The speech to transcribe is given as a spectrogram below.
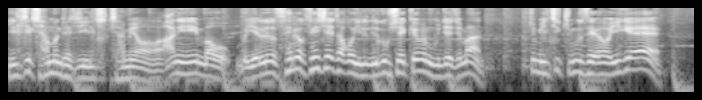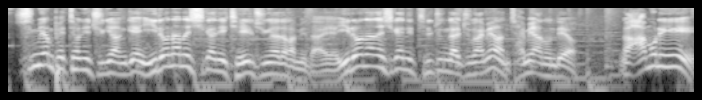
일찍 자면 되지, 일찍 자면. 아니, 뭐, 뭐 예를 들어서 새벽 3시에 자고 7시에 깨우면 문제지만 좀 일찍 주무세요. 이게 수면 패턴이 중요한 게 일어나는 시간이 제일 중요하다고 합니다. 예, 일어나는 시간이 들쭉날쭉하면 잠이 안 온대요. 그러니까 아무리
